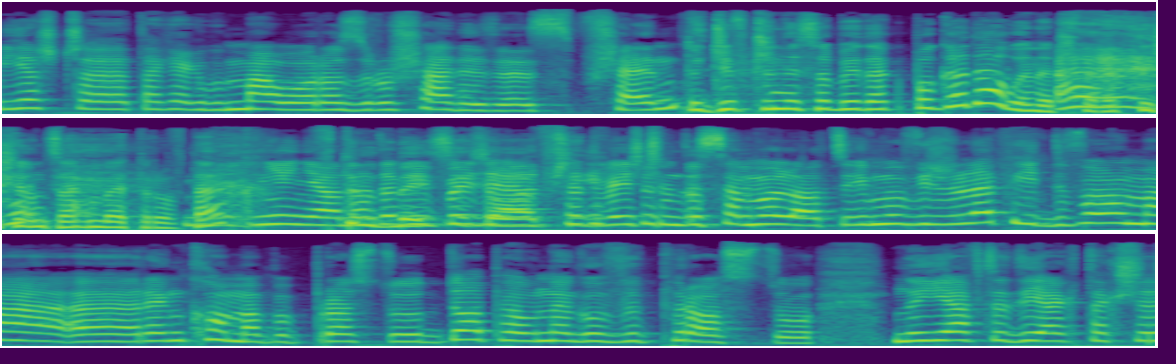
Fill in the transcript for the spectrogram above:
jeszcze tak jakby mało rozruszany ten sprzęt. To dziewczyny sobie tak pogadały na 4000 metrów, tak? Nie, nie, ona do mnie powiedziała przed wejściem do samolotu i mówi, że lepiej dwoma rękoma po prostu do pełnego wyprostu. No i ja wtedy jak tak się,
